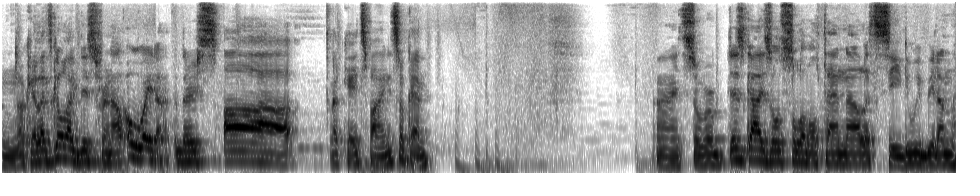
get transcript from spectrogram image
Mm, okay, let's go like this for now. Oh, wait, uh, there's... Uh, okay, it's fine, it's okay. Alright, so we're, this guy's also level 10 now. Let's see, do we beat him?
